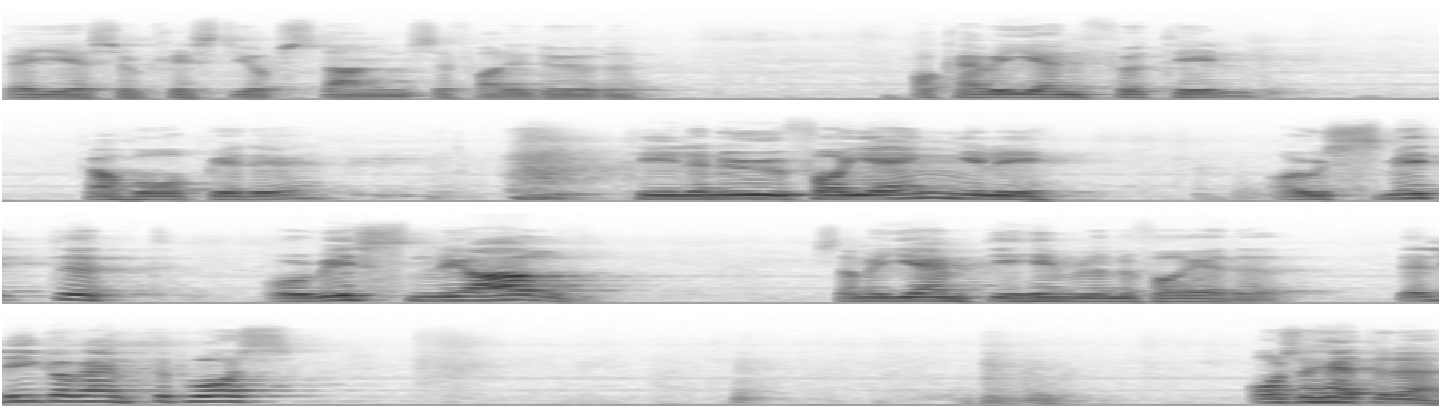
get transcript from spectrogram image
ved Jesu Kristi oppstandelse fra de døde. Og hva er vi gjenfødt til? Hva håper jeg det? Til en uforgjengelig og usmittet og uvisselig arv som er gjemt i himlene for eder. Det ligger og venter på oss. Og så heter det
